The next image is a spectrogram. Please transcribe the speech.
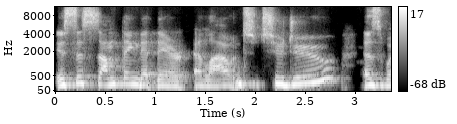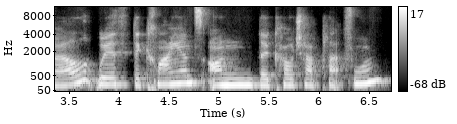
is this something that they're allowed to do as well with the clients on the Coach Hub platform?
